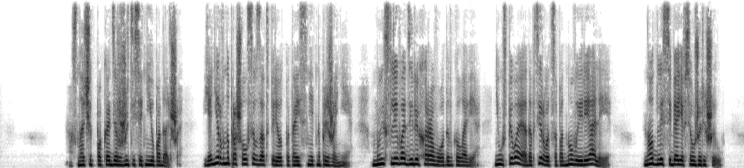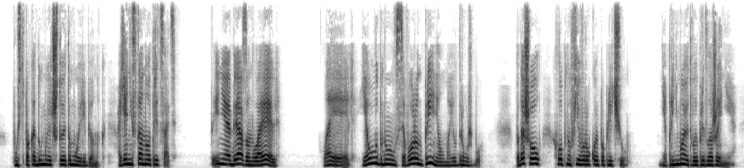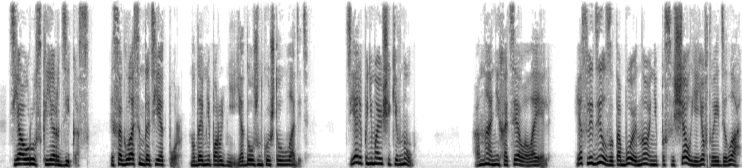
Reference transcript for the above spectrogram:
Значит, пока держитесь от нее подальше. Я нервно прошелся взад-вперед, пытаясь снять напряжение. Мысли водили хороводы в голове, не успевая адаптироваться под новые реалии. Но для себя я все уже решил. Пусть пока думает, что это мой ребенок, а я не стану отрицать. Ты не обязан, Лаэль. Лаэль, я улыбнулся, ворон принял мою дружбу. Подошел, хлопнув его рукой по плечу. Я принимаю твое предложение. Тьяурус Кьердикас и согласен дать ей отпор, но дай мне пару дней, я должен кое-что уладить. Тьяри, понимающе кивнул. Она не хотела, Лаэль. Я следил за тобой, но не посвящал ее в твои дела.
